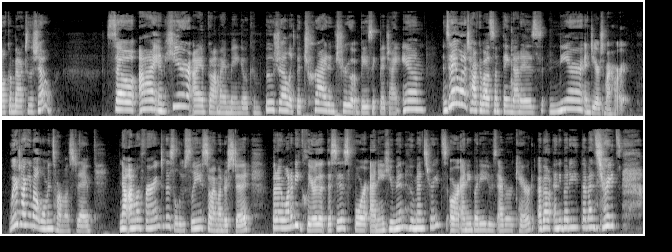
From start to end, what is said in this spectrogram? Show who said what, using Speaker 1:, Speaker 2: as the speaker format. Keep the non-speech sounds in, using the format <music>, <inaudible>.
Speaker 1: welcome back to the show. So, I am here. I have got my mango kombucha, like the tried and true basic bitch I am. And today I want to talk about something that is near and dear to my heart. We're talking about women's hormones today. Now, I'm referring to this loosely so I'm understood, but I want to be clear that this is for any human who menstruates or anybody who's ever cared about anybody that <laughs> menstruates.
